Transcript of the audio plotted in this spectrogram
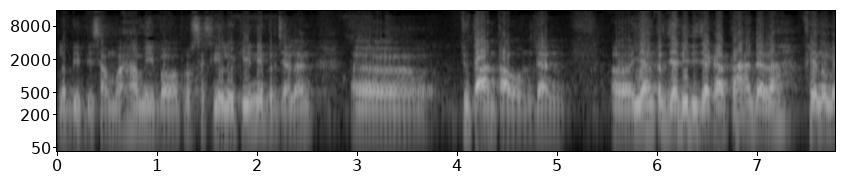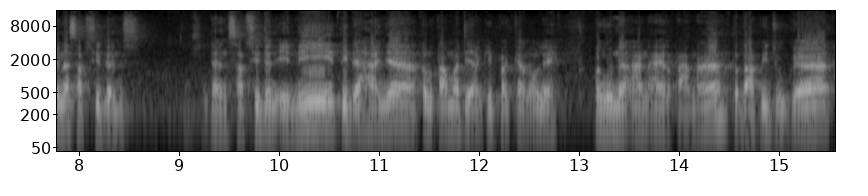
lebih bisa memahami bahwa proses geologi ini berjalan eh, jutaan tahun dan eh, yang terjadi di Jakarta adalah fenomena subsidence. Dan subsiden ini tidak hanya terutama diakibatkan oleh penggunaan air tanah, tetapi juga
